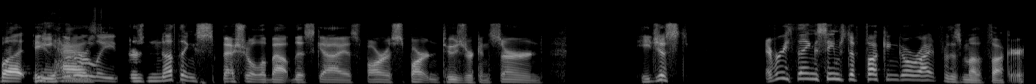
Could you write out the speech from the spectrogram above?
but He's he has literally there's nothing special about this guy as far as Spartan twos are concerned. He just everything seems to fucking go right for this motherfucker.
